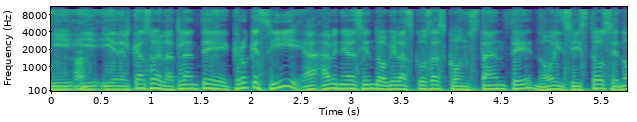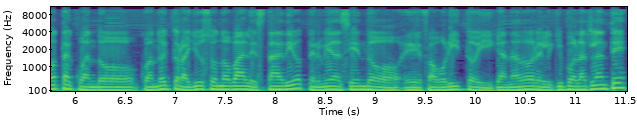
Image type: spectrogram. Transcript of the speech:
Y, y, en el caso del Atlante, creo que sí, ha, venido haciendo bien las cosas constante, ¿no? Insisto, se nota cuando, cuando Héctor Ayuso no va al estadio, termina siendo eh, favorito y ganador el equipo del Atlante,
